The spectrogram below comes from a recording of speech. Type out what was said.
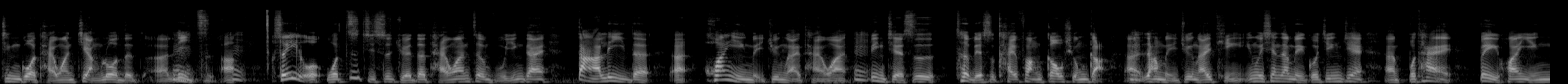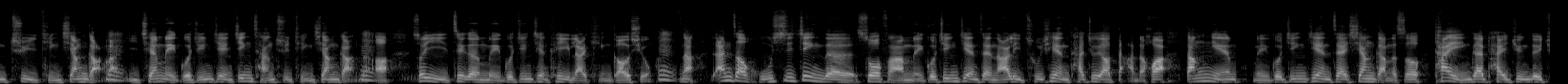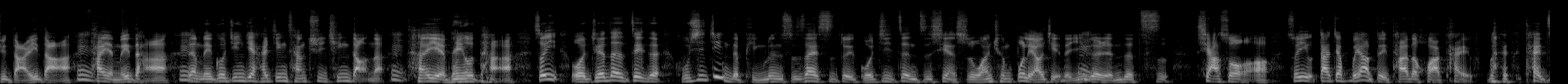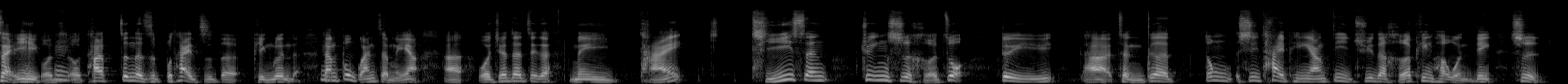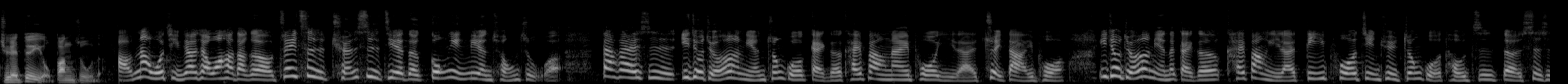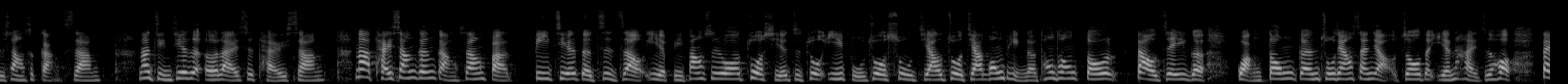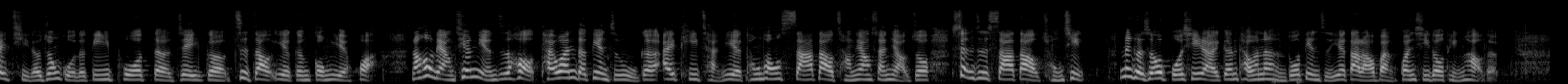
经过台湾降落的呃例子啊，所以我我自己是觉得台湾政府应该大力的呃欢迎美军来台湾，并且是特别是开放高雄港啊，让美军来停，因为现在美国军舰呃不太。被欢迎去停香港了。以前美国军舰经常去停香港的啊，所以这个美国军舰可以来停高雄。那按照胡锡进的说法，美国军舰在哪里出现，他就要打的话，当年美国军舰在香港的时候，他也应该派军队去打一打，他也没打。那美国军舰还经常去青岛呢，他也没有打。所以我觉得这个胡锡进的评论实在是对国际政治现实完全不了解的一个人的词。瞎说啊！所以大家不要对他的话太 太在意，我他真的是不太值得评论的。但不管怎么样啊，我觉得这个美台提升军事合作，对于啊整个东西太平洋地区的和平和稳定是绝对有帮助的。好，那我请教一下汪浩大哥，这一次全世界的供应链重组啊。大概是一九九二年中国改革开放那一波以来最大一波。一九九二年的改革开放以来，第一波进去中国投资的，事实上是港商。那紧接着而来是台商。那台商跟港商把低阶的制造业，比方是说做鞋子、做衣服、做塑胶、做加工品的，通通都到这一个广东跟珠江三角洲的沿海之后，带起了中国的第一波的这个制造业跟工业化。然后两千年之后，台湾的电子五跟 IT 产业通通杀到长江三角洲，甚至杀到重庆。那个时候，薄熙来跟台湾的很多电子业大老板关系都挺好的。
